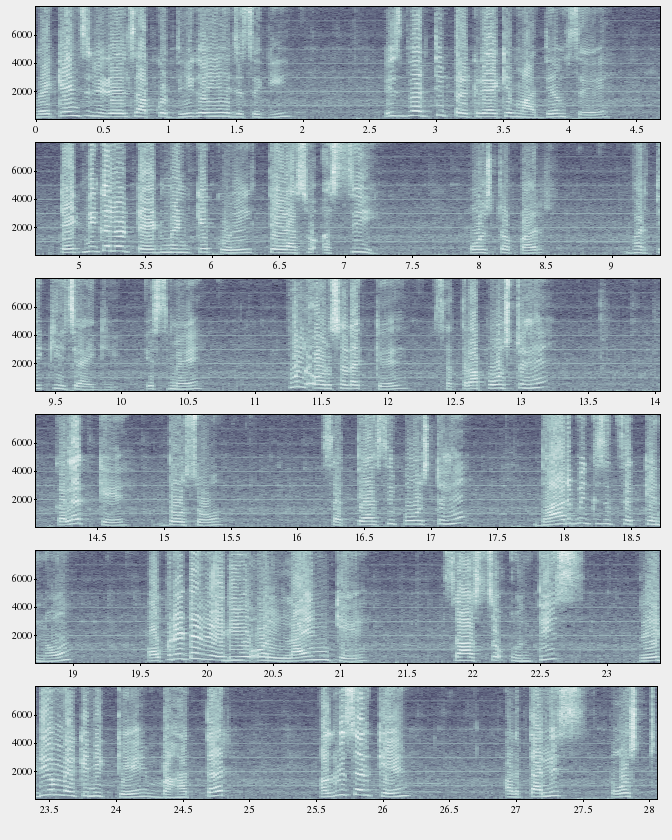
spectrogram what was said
वैकेंसी डिटेल्स आपको दी गई है, जैसे कि इस भर्ती प्रक्रिया के माध्यम से टेक्निकल और ट्रेडमेंट के कुल 1380 पोस्टों पर भर्ती की जाएगी। इसमें पुल और सड़क के 17 पोस्ट हैं, कलक के दो पोस्ट हैं धार्मिक शिक्षक के नौ, ऑपरेटर रेडियो और लाइन के सात सौ उनतीस, रेडियो मैकेनिक के बहत्तर, अग्रसर के 48 पोस्ट,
